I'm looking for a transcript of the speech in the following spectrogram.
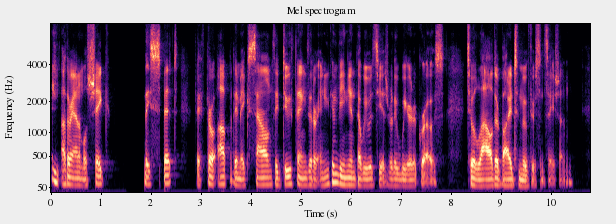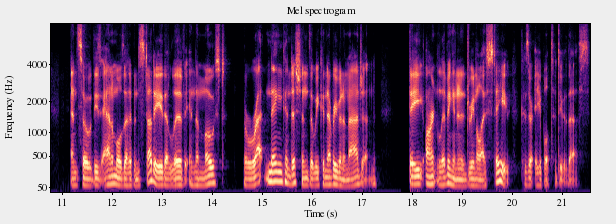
Other animals shake, they spit, they throw up, they make sounds, they do things that are inconvenient that we would see as really weird or gross to allow their body to move through sensation. And so these animals that have been studied that live in the most threatening conditions that we could never even imagine, they aren't living in an adrenalized state because they're able to do this.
